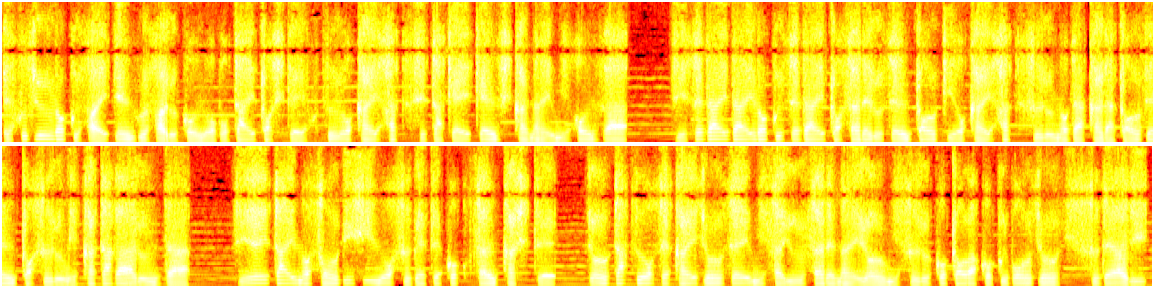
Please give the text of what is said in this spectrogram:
F16 ファイティングファルコンを母体として F2 を開発した経験しかない日本が、次世代第6世代とされる戦闘機を開発するのだから当然とする見方があるんだ。自衛隊の装備品を全て国産化して、調達を世界情勢に左右されないようにすることは国防上必須であり、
